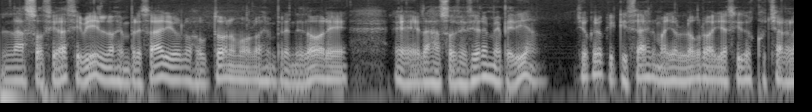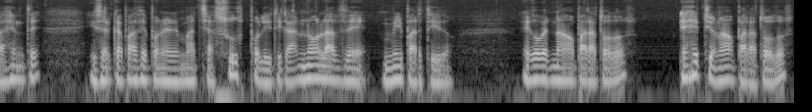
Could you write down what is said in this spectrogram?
la sociedad civil, los empresarios, los autónomos, los emprendedores, eh, las asociaciones me pedían. Yo creo que quizás el mayor logro haya sido escuchar a la gente y ser capaz de poner en marcha sus políticas, no las de mi partido. He gobernado para todos, he gestionado para todos,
